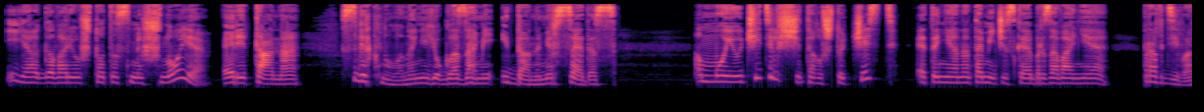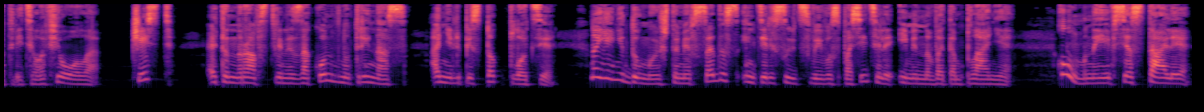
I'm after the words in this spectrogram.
Я говорю что-то смешное, Эритана? Сверкнула на нее глазами и Дана Мерседес. Мой учитель считал, что честь — это не анатомическое образование, правдиво ответила Фиола. Честь — это нравственный закон внутри нас, а не лепесток плоти. Но я не думаю, что Мерседес интересует своего спасителя именно в этом плане. Умные все стали.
